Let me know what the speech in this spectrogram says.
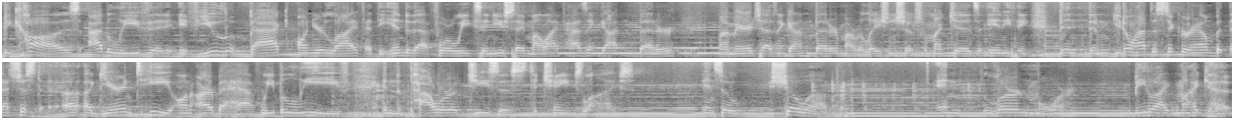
because I believe that if you look back on your life at the end of that four weeks and you say, My life hasn't gotten better, my marriage hasn't gotten better, my relationships with my kids, anything, then, then you don't have to stick around. But that's just a, a guarantee on our behalf. We believe in the power of Jesus to change lives. And so show up and learn more be like Micah,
